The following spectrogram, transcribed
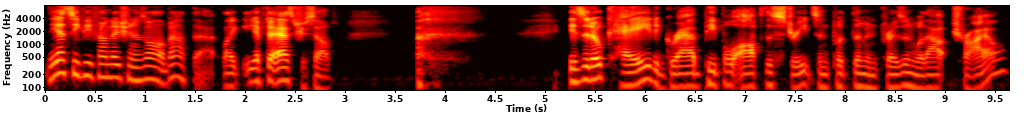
The SCP Foundation is all about that. Like you have to ask yourself, is it okay to grab people off the streets and put them in prison without trial?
